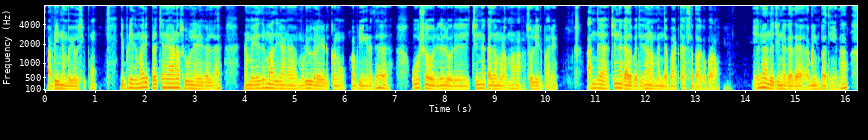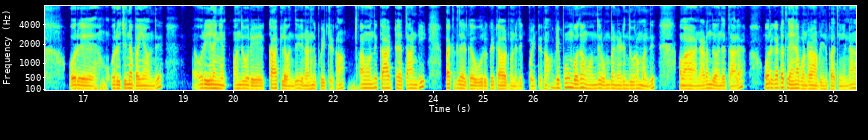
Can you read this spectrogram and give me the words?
அப்படின்னு நம்ம யோசிப்போம். இப்படி இது மாதிரி பிரச்சனையான சூழ்நிலைகளில் நம்ம எதிர் மாதிரியான முடிவுகளை எடுக்கணும் அப்படிங்கிறத ஓஷோ அவர்கள் ஒரு சின்ன கதை மூலமாக சொல்லியிருப்பார். அந்த சின்ன கதை பற்றி தான் நம்ம இந்த பாட்காஸ்ட்டில் பார்க்க போகிறோம் என்ன அந்த சின்ன கதை அப்படின்னு பார்த்தீங்கன்னா ஒரு ஒரு சின்ன பையன் வந்து ஒரு இளைஞன் வந்து ஒரு காட்டில் வந்து நடந்து போயிட்டுருக்கான். அவன் வந்து காட்டை தாண்டி பக்கத்தில் இருக்க ஊருக்கு ட்ராவல் பண்ணுறதுக்கு போயிட்டுருக்கான். அப்படி போகும்போது அவன் வந்து ரொம்ப நெடுந்தூரம் வந்து அவன் நடந்து வந்ததால் ஒரு கட்டத்தில் என்ன பண்ணுறான் அப்படின்னு பார்த்தீங்கன்னா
